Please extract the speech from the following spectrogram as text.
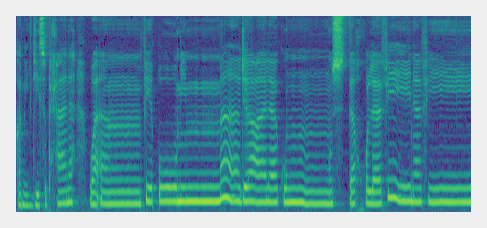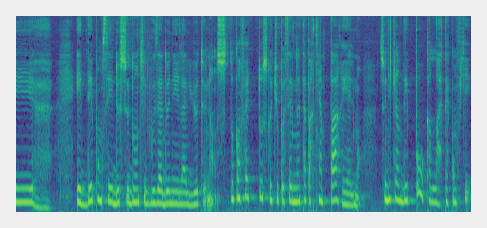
Comme il dit subhanah wa mimma et dépenser de ce dont il vous a donné la lieutenance. Donc en fait, tout ce que tu possèdes ne t'appartient pas réellement. Ce n'est qu'un dépôt qu'Allah t'a confié,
